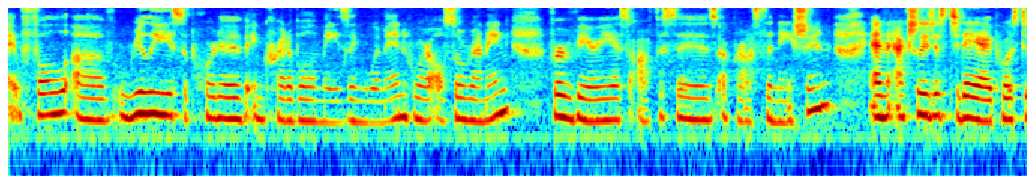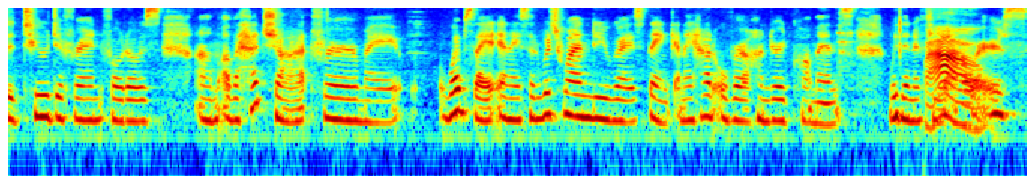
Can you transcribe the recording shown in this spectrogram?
eh, full of really supportive, incredible, amazing women who are also running for various offices across the nation. And actually, just today, I posted two different photos um, of a headshot for my website and I said, which one do you guys think? And I had over a hundred comments within a wow. few hours.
